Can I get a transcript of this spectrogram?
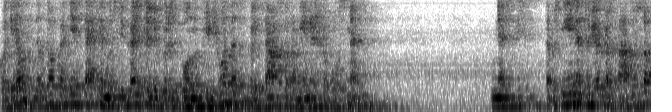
Kodėl? Dėl to, kad jie sekė nusikaltelį, kuris buvo nukryžiuotas baisiausia romėniška bausme. Nes jis, tarsi, jie neturi jokio statuso,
